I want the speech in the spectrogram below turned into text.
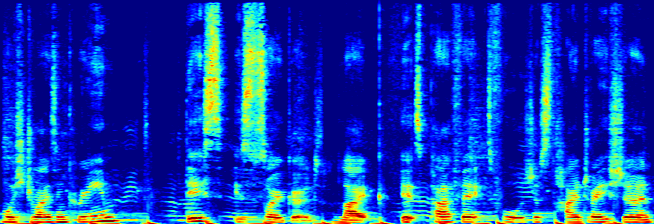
moisturizing cream this is so good like it's perfect for just hydration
